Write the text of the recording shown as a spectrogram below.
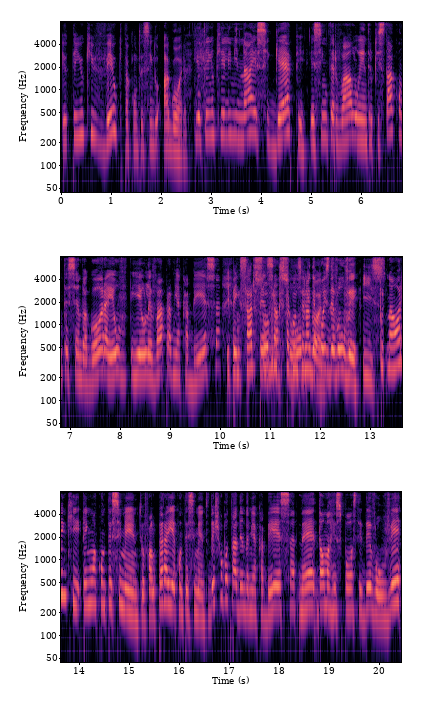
eu tenho que ver o que está acontecendo agora. E eu tenho que eliminar esse gap, esse intervalo entre o que está acontecendo agora, eu e eu levar para minha cabeça e pensar, pensar sobre o que está acontecendo agora e depois devolver. Isso. Porque na hora em que tem um acontecimento, eu falo, peraí, acontecimento, deixa eu botar dentro da minha cabeça né, dar uma resposta e devolver,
